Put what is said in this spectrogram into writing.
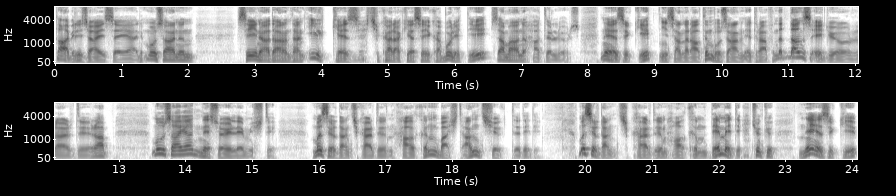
Tabiri caizse yani Musa'nın Sina Dağı'ndan ilk kez çıkarak yasayı kabul ettiği zamanı hatırlıyoruz. Ne yazık ki insanlar altın buzağının etrafında dans ediyorlardı. Rab Musa'ya ne söylemişti? Mısır'dan çıkardığın halkın baştan çıktı dedi. Mısır'dan çıkardığım halkım demedi. Çünkü ne yazık ki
